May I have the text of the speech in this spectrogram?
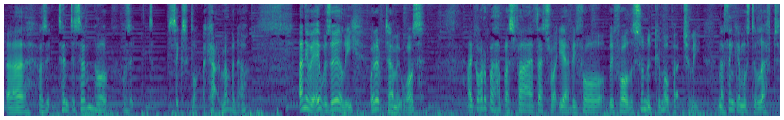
Uh, was it 10 to 7 or was it 6 o'clock? I can't remember now. Anyway, it was early, whatever time it was. I got up at half past five, that's right, yeah, before before the sun had come up actually. And I think I must have left,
